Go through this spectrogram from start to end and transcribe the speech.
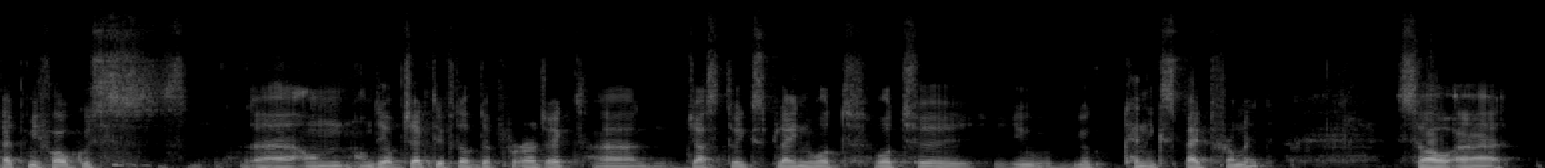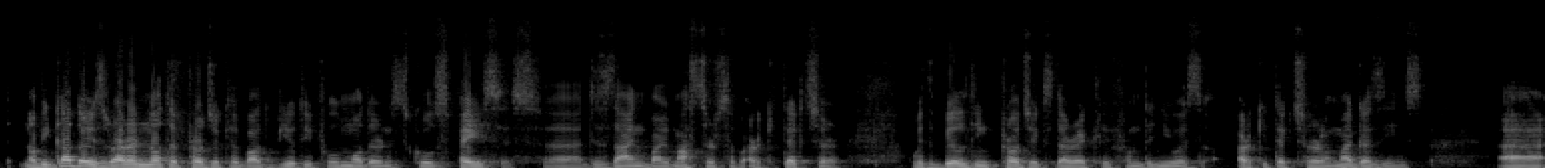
Let me focus uh, on on the objective of the project, uh, just to explain what what uh, you you can expect from it. So uh, Novigado is rather not a project about beautiful modern school spaces uh, designed by masters of architecture, with building projects directly from the newest architectural magazines. Uh,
